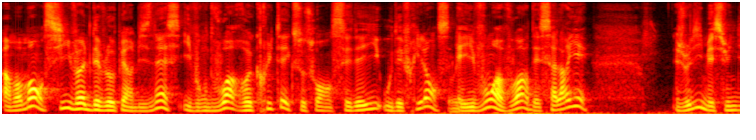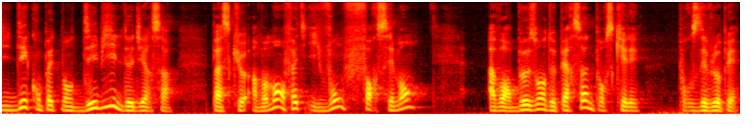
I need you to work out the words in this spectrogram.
un moment, s'ils veulent développer un business, ils vont devoir recruter, que ce soit en CDI ou des freelances, et ils vont avoir des salariés. Je dis, mais c'est une idée complètement débile de dire ça. Parce qu'à un moment, en fait, ils vont forcément avoir besoin de personnes pour scaler, pour se développer.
